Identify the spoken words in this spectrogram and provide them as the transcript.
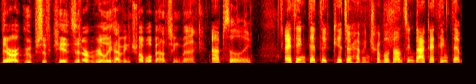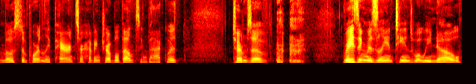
there are groups of kids that are really having trouble bouncing back? Absolutely. I think that the kids are having trouble bouncing back. I think that most importantly, parents are having trouble bouncing back with terms of raising resilient teens. What we know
